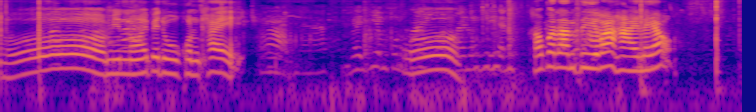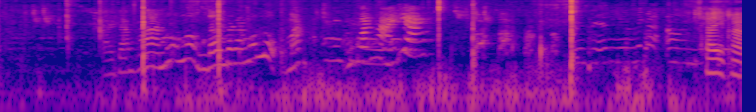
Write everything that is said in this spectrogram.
โอ้มีน้อยไปดูคนไข้ ไปเยี่ยมคนโอ้ไข้ก่อนไปโรงเรียนเขาการันตีว่าหายแล้ว ไปทางข้างนู่นนู่นเดินไปทางนู้นลูกมาวันหายยังใช่ค่ะ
